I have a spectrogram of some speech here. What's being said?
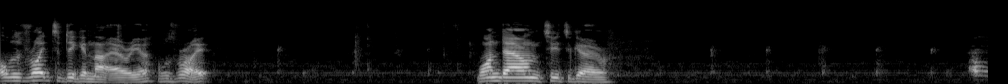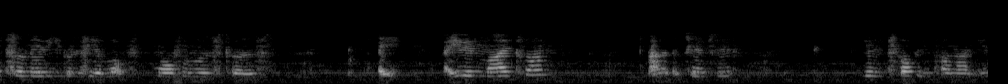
I was right to dig in that area. I was right. One down, two to go. Also, maybe you're gonna see a lot more from us because are, you- are clan? Out of the chances. You're in Scorpion clan, aren't you?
